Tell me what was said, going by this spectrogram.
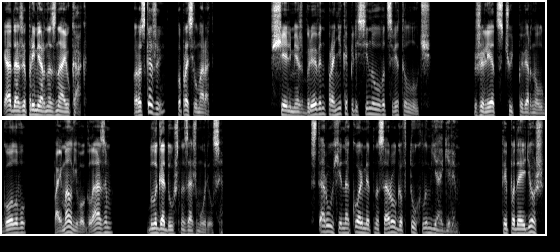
Я даже примерно знаю, как. «Расскажи», — попросил Марат. В щель меж бревен проник апельсинового цвета луч. Жилец чуть повернул голову, поймал его глазом благодушно зажмурился. Старухи накормят носорогов тухлым ягелем. Ты подойдешь,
